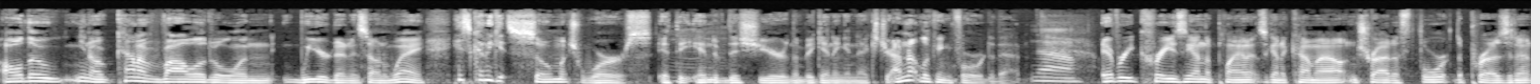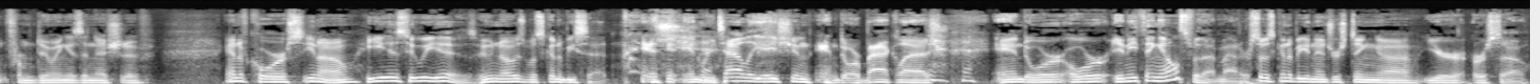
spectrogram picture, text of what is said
although you know, kind of volatile and weird in its own way, it's going to get so much worse at the end of this year and the beginning of next year. I'm not looking forward to that. No. Every crazy on the planet is going to come out and try to thwart the president from doing his initiative. And of course, you know, he is who he is. Who knows what's going to be said in retaliation and or backlash and or or anything else for that matter. So it's going to be an interesting uh, year or so.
